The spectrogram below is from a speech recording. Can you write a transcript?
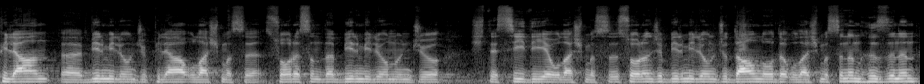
plağın e, 1 milyoncu plağa ulaşması, sonrasında 1 milyonuncu işte CD'ye ulaşması, sonrasında 1 milyonuncu download'a ulaşmasının hızının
